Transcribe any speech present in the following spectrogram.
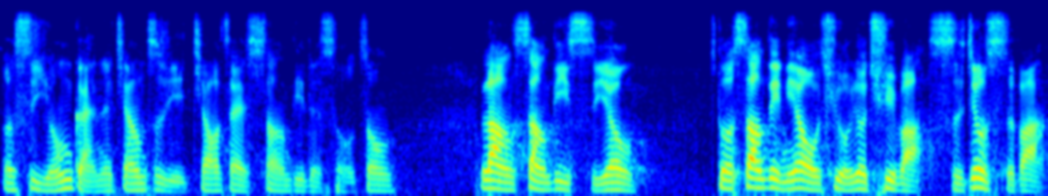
而是勇敢的将自己交在上帝的手中，让上帝使用。说：“上帝，你要我去，我就去吧，死就死吧。”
